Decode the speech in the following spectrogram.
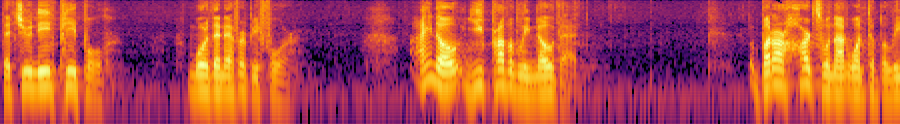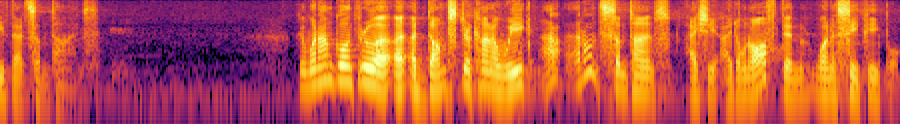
that you need people more than ever before. I know you probably know that. But our hearts will not want to believe that sometimes. When I'm going through a, a dumpster kind of week, I, I don't sometimes, actually, I don't often want to see people.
